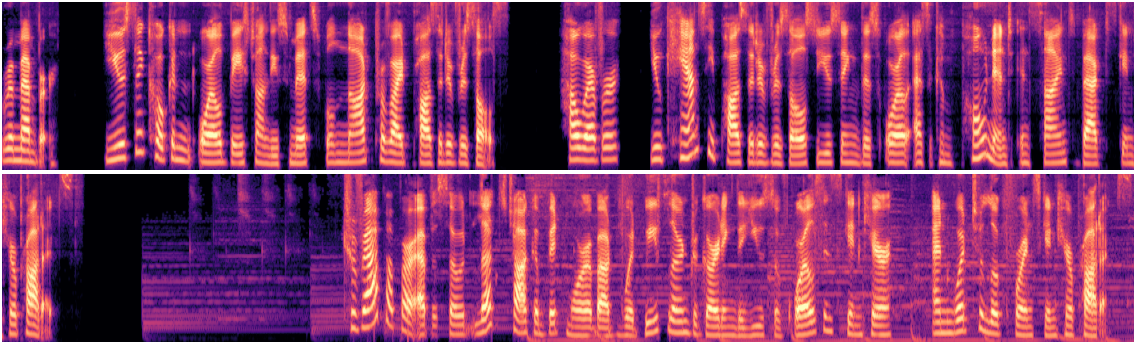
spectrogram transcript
remember, using coconut oil based on these myths will not provide positive results. However, you can see positive results using this oil as a component in science backed skincare products. To wrap up our episode, let's talk a bit more about what we've learned regarding the use of oils in skincare and what to look for in skincare products.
